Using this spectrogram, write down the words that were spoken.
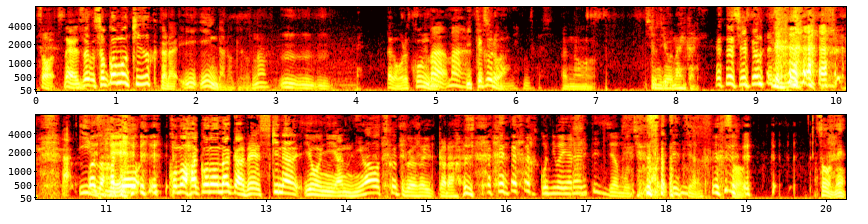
そう。だからそ、そこも気づくからいいいいんだろうけどな。うんうんうん。だから俺今度まあまあ、行ってくるわ。確かにねあの、心療内科に。心療内科に。あ、いいまずですね。箱、この箱の中で好きなようにあの庭を作ってくださいから。箱にはやられてんじゃん、もう治療されてんじゃん。そう。そうね。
